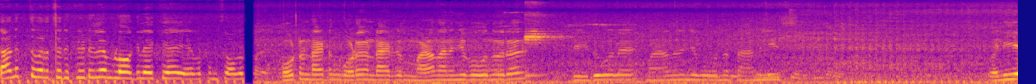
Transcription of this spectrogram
തണുത്ത് വരച്ചൊരു കിടിലൻ ബ്ലോഗിലേക്ക് ഏവർക്കും സ്വാഗതം. കോട്ടുണ്ടായിട്ടും കുട ഉണ്ടായിട്ടും മഴ നനഞ്ഞു പോകുന്നവർ ഇതുപോലെ മഴ നനഞ്ഞു പോകുന്ന ഫാമിലീസ് വലിയ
